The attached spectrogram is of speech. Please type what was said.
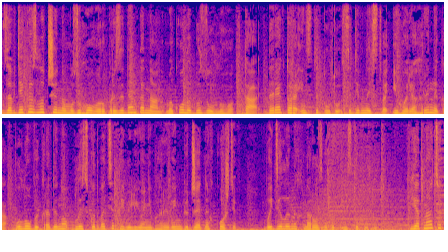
Завдяки злочинному зговору президента НАН Миколи Безуглого та директора інституту садівництва Ігоря Гриника було викрадено близько 20 мільйонів гривень бюджетних коштів, виділених на розвиток інституту. 15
